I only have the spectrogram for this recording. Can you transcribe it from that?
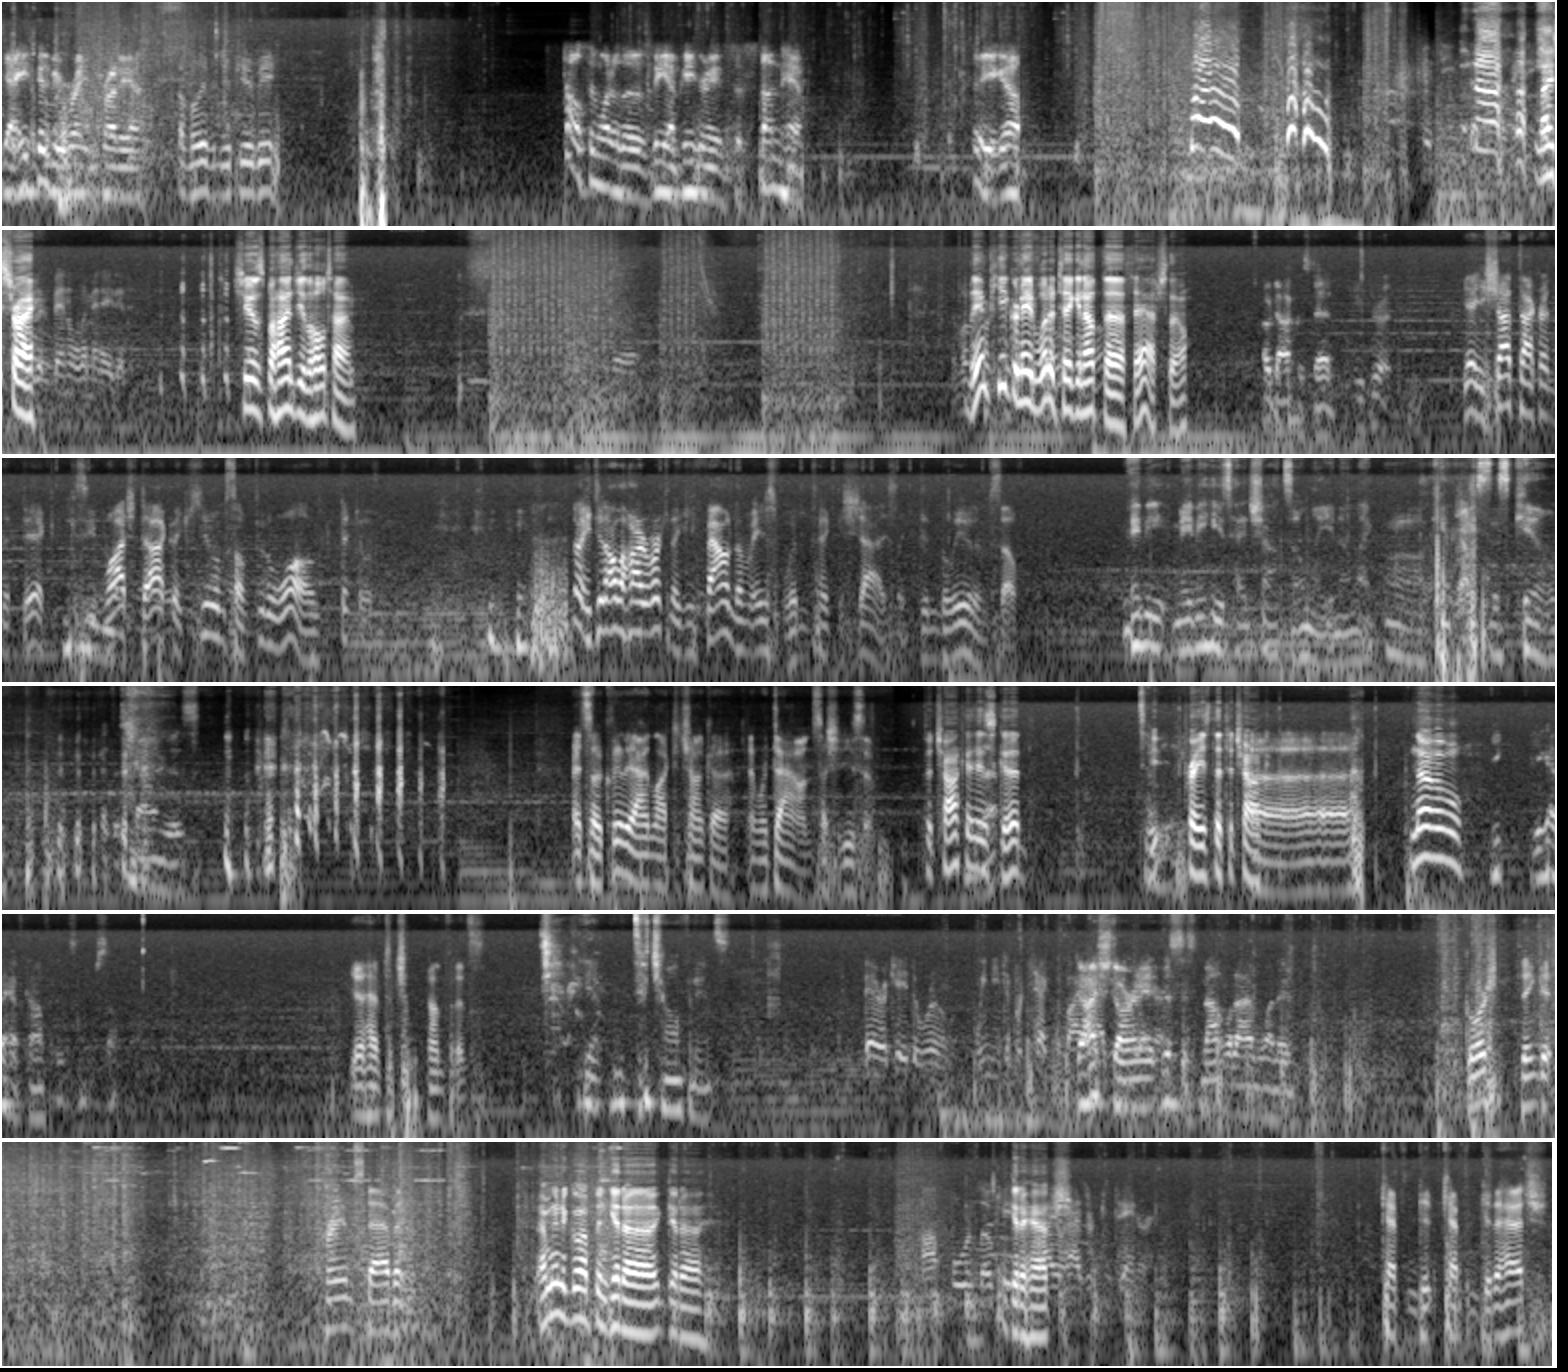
Yeah, he's gonna be right in front of you. I believe in you, QB. Toss in one of those EMP grenades to stun him. There you go. Whoa! Nice try. Been eliminated. She was behind you the whole time. The MP grenade would have taken out the thatch, though. Oh, Doc was dead. He threw it. Yeah, he shot Doc right in the dick because he watched Doc like heal himself through the wall. It was ridiculous. no, he did all the hard work. Like he found him, he just wouldn't take the shot. He's like didn't believe in himself. Maybe maybe he's headshots only. You know, like oh, can't waste this kill. Got the challenges. Alright, so clearly I unlocked Tachanka and we're down, so I should use him. Tachanka is that? good. You- Totally. praise the Tachanka. Uh, no! You, you gotta have confidence in yourself. you have to confidence. Yeah, to confidence. Barricade the room. We need to protect the biohazard Gosh darn it, container. this is not what I wanted. Gorsh, ding it. Cram, stab it. I'm gonna go up and get a get a Op 4 located Get a hatch. Captain, get Captain, get a hatch.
